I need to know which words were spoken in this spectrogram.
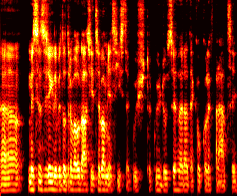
uh, myslím si, že kdyby to trvalo další třeba měsíc, tak už, tak už jdu si hledat jakoukoliv práci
